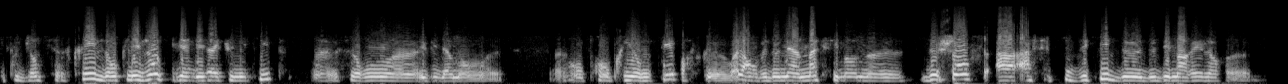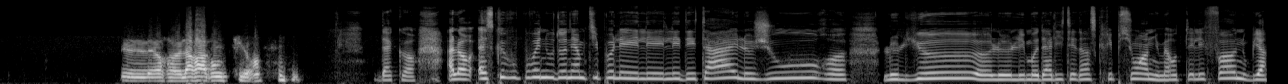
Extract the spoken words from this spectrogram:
beaucoup de gens qui s'inscrivent. Donc les gens qui viennent déjà avec une équipe euh, seront évidemment on prend en priorité parce que voilà, on veut donner un maximum de chance à, à, ces petites équipes de, de démarrer leur leur, euh, leur aventure. D'accord. Alors, est-ce que vous pouvez nous donner un petit peu les, les, détails, le jour, euh, le lieu, euh, les modalités d'inscription, un numéro de téléphone, ou bien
